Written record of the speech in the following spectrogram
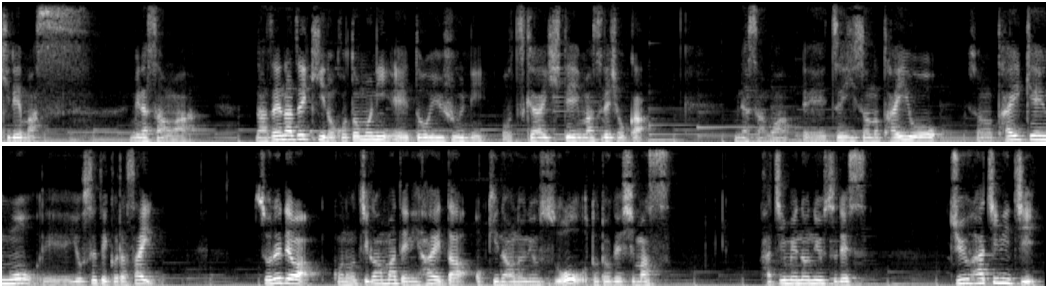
ー切れます。皆さんはなぜなぜ期の子供に、えーどういうふうにお付き合いしていますでしょうか？皆さんは、えーぜひその対応その体験を、えー寄せてください。それではこの時間までに入った沖縄のニュースをお届けします。はじめのニュースです。18日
